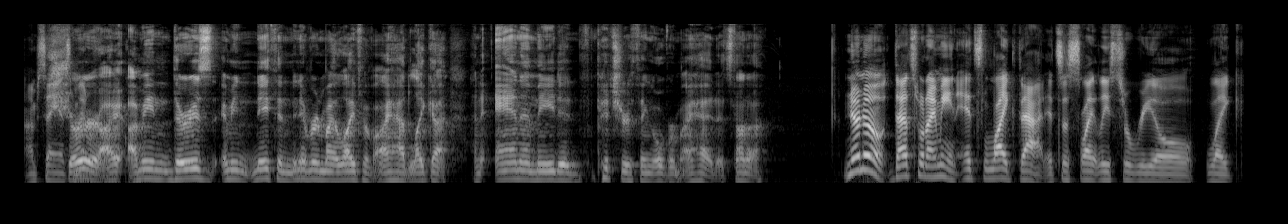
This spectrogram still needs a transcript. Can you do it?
I'm saying it's Sure, I. I mean there is. I mean Nathan, never in my life have I had like a an animated picture thing over my head. It's not a. no no that's what I mean. It's like that. It's a slightly surreal like.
